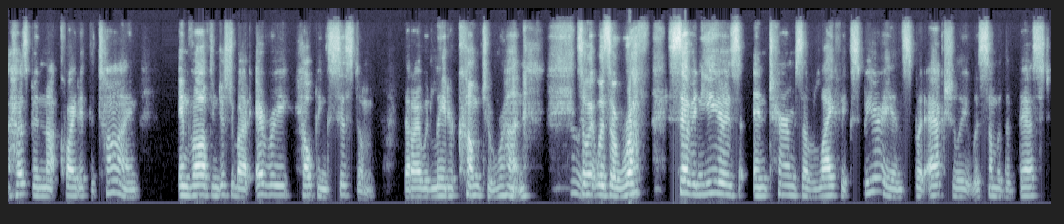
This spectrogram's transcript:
husband, not quite at the time, involved in just about every helping system that I would later come to run. Oh, so it was a rough seven years in terms of life experience, but actually it was some of the best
